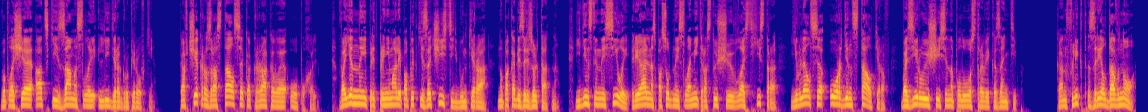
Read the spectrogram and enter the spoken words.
воплощая адские замыслы лидера группировки. Ковчег разрастался, как раковая опухоль. Военные предпринимали попытки зачистить бункера, но пока безрезультатно. Единственной силой, реально способной сломить растущую власть Хистера, являлся Орден Сталкеров, базирующийся на полуострове Казантип. Конфликт зрел давно,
